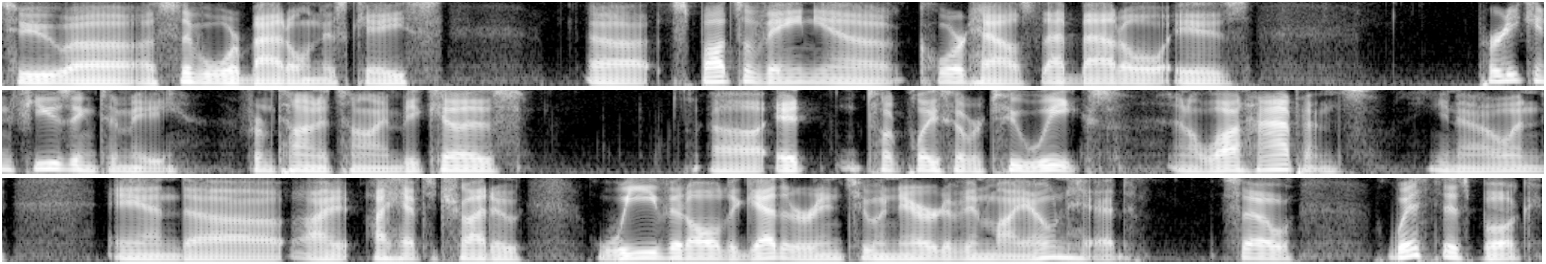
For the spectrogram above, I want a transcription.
to uh, a Civil War battle in this case. Uh, Spotsylvania courthouse, that battle is pretty confusing to me from time to time because uh, it took place over two weeks and a lot happens, you know, and and uh, I I have to try to weave it all together into a narrative in my own head. So with this book,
